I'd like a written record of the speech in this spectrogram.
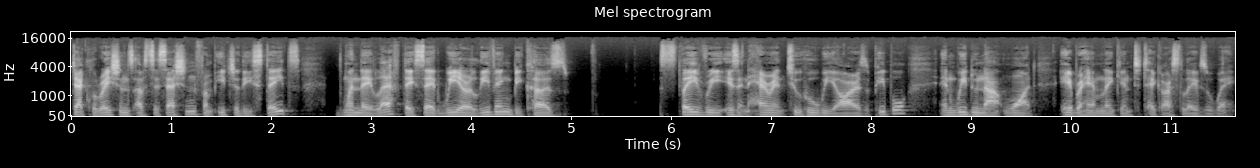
declarations of secession from each of these states, when they left, they said, We are leaving because slavery is inherent to who we are as a people, and we do not want Abraham Lincoln to take our slaves away.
